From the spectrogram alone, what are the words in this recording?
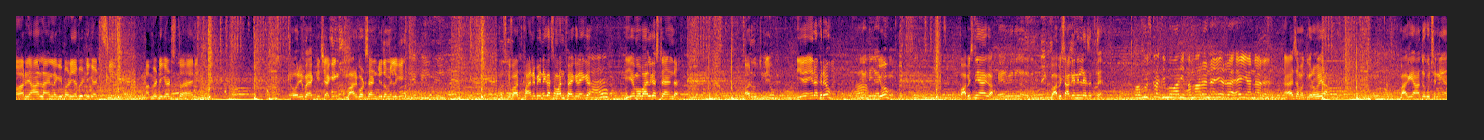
और यहाँ लाइन लगी पड़ी है अभी टिकट्स की। हम भी टिकट्स तो है नहीं। और ये बैग की चेकिंग बार कोड से एंट्री तो मिल गई। उसके बाद खाने पीने का सामान फेंक रहे हैं क्या? ये मोबाइल का स्टैंड है। और कुछ नहीं। ये यहीं रख रहे हो? क्यों? वापस नहीं आएगा? वापस आगे नहीं ले सकते? अब उसका जिम्मेवारी हमारा नहीं रहे या ना रहे। ऐसा मत करो भैया। बाकी यहाँ तो कुछ नहीं है।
